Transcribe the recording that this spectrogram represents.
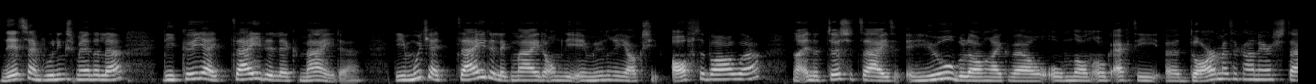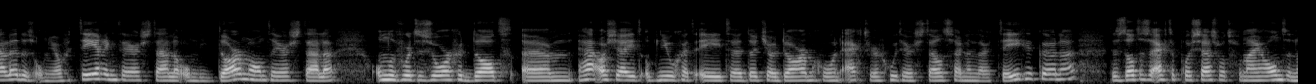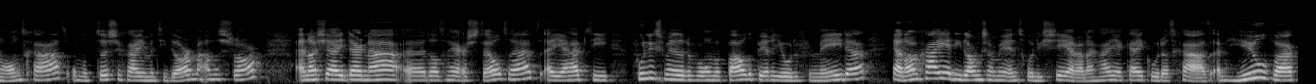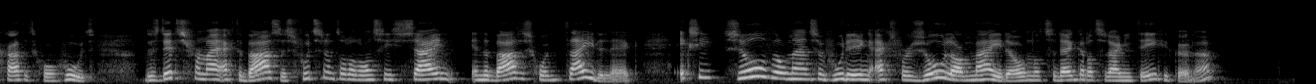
Dit zijn voedingsmiddelen die kun jij tijdelijk mijden. Die moet jij tijdelijk mijden om die immuunreactie af te bouwen. Nou, in de tussentijd heel belangrijk wel om dan ook echt die uh, darmen te gaan herstellen. Dus om jouw vertering te herstellen, om die darmwand te herstellen. Om ervoor te zorgen dat um, hè, als jij het opnieuw gaat eten, dat jouw darmen gewoon echt weer goed hersteld zijn en daar tegen kunnen. Dus dat is echt een proces wat voor mij hand in hand gaat. Ondertussen ga je met die darmen aan de slag. En als jij daarna uh, dat hersteld hebt en je hebt die voedingsmiddelen voor een bepaalde periode vermeden, ja, dan ga je die langzaam weer introduceren. Dan ga je kijken hoe dat gaat. En heel vaak gaat het gewoon goed. Dus dit is voor mij echt de basis. Voedselintoleranties zijn in de basis gewoon tijdelijk. Ik zie zoveel mensen voeding echt voor zo lang mijden, omdat ze denken dat ze daar niet tegen kunnen.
